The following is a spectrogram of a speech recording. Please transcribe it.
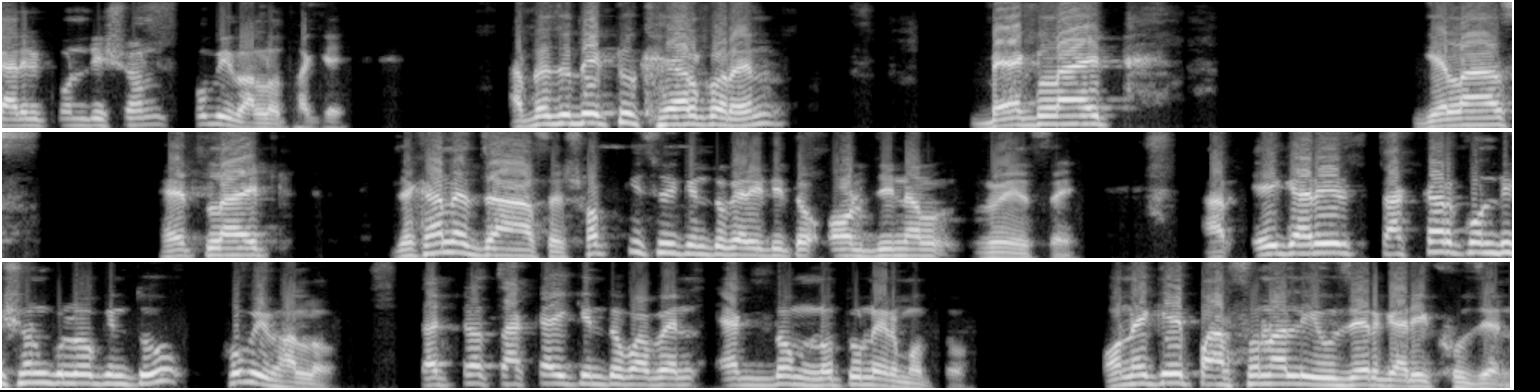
গাড়ির কন্ডিশন খুবই ভালো থাকে। আপনি যদি একটু খেয়াল করেন ব্যাকলাইট, গ্লাস, হেডলাইট, যেখানে যা আছে, সবকিছুই কিন্তু গাড়িটিতে অরিজিনাল রয়েছে। আর এই গাড়ির চাক্কার কন্ডিশনগুলো কিন্তু খুবই ভালো। চারটা চাক্কাই কিন্তু পাবেন একদম নতুনের মতো। অনেকেই পার্সোনাল ইউজের গাড়ি খুঁজেন।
